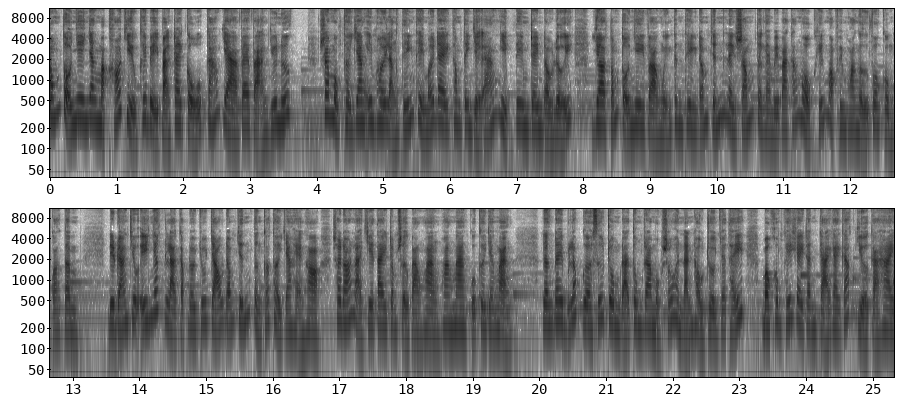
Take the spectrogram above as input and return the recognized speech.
Tống Tổ Nhi nhăn mặt khó chịu khi bị bạn trai cũ cáo già ve vãn dưới nước. Sau một thời gian im hơi lặng tiếng thì mới đây thông tin dự án Nhịp tim trên đầu lưỡi do Tống Tổ Nhi và Nguyễn Kinh Thiên đóng chính lên sóng từ ngày 13 tháng 1 khiến mọc phim Hoa ngữ vô cùng quan tâm. Điều đáng chú ý nhất là cặp đôi chú cháu đóng chính từng có thời gian hẹn hò, sau đó lại chia tay trong sự bàng hoàng, hoang mang của cư dân mạng. Gần đây, blogger xứ Trung đã tung ra một số hình ảnh hậu trường cho thấy bầu không khí gây tranh cãi gai gắt giữa cả hai.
